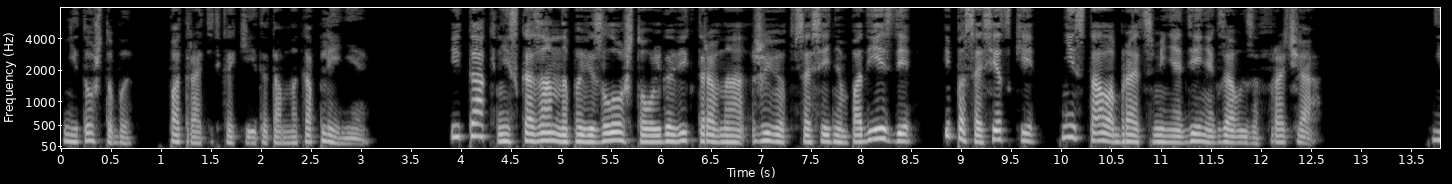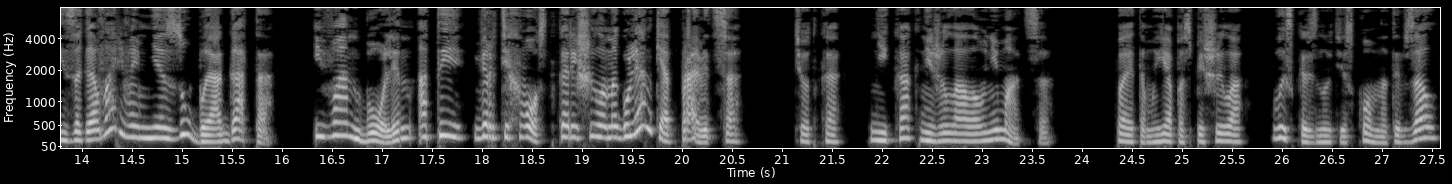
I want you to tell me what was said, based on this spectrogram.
Не то чтобы потратить какие-то там накопления. И так несказанно повезло, что Ольга Викторовна живет в соседнем подъезде и по-соседски не стала брать с меня денег за вызов врача. «Не заговаривай мне зубы, Агата!» «Иван болен, а ты, вертихвостка, решила на гулянки отправиться?» Тетка никак не желала униматься, поэтому я поспешила выскользнуть из комнаты в зал,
